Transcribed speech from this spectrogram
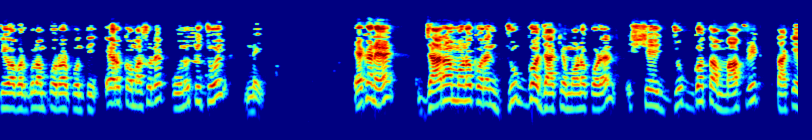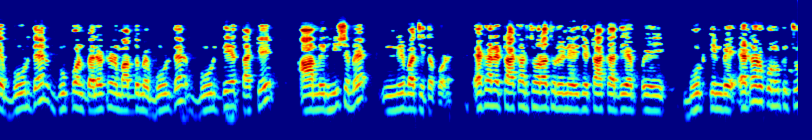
কেউ আবার গোলাম পড়ুয়ারপন্থী এরকম আসলে কোনো কিছুই নেই। এখানে যারা মনে করেন যোগ্য যাকে মনে করেন, সেই যোগ্যতা মাফিক তাকে ভোট দেন, গোপন ব্যালটের মাধ্যমে ভোট দেন, ভোট দিয়ে তাকে আমির হিসেবে নির্বাচিত করে এখানে টাকার ছড়াছড়ি নেই যে টাকা দিয়ে এই ভোট কিনবে, এটারও কোনো কিছু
